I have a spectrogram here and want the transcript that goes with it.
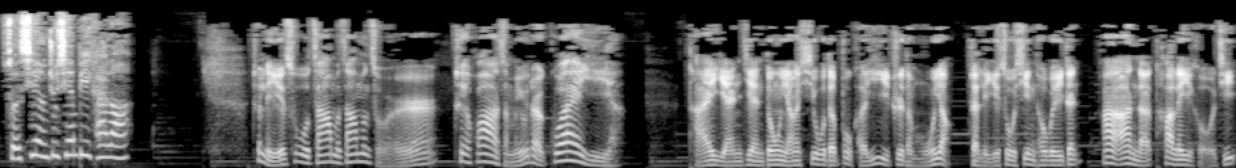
索性就先避开了。这李素咂摸咂摸嘴儿，这话怎么有点怪异呀？抬眼见东阳羞得不可抑制的模样，这李素心头微震，暗暗的叹了一口气，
